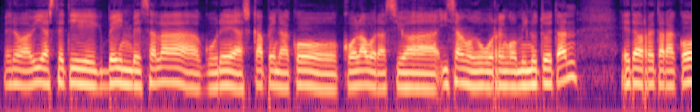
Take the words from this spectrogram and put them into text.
Beno, abi astetik behin bezala gure askapenako kolaborazioa izango dugu rengo minutuetan, eta horretarako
